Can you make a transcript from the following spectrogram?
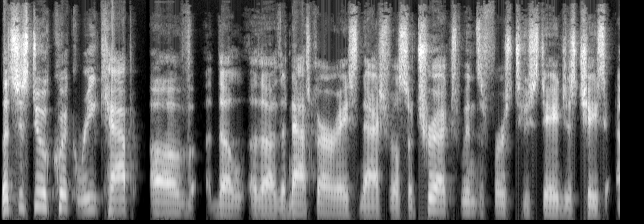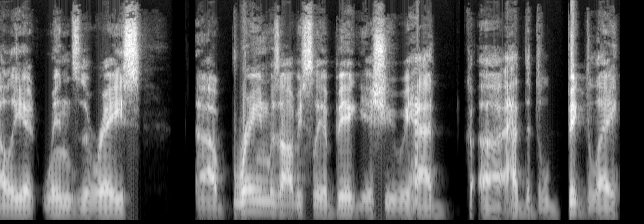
Let's just do a quick recap of the, the, the NASCAR race in Nashville. So Truex wins the first two stages. Chase Elliott wins the race. Uh, rain was obviously a big issue. We had uh, had the big delay.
